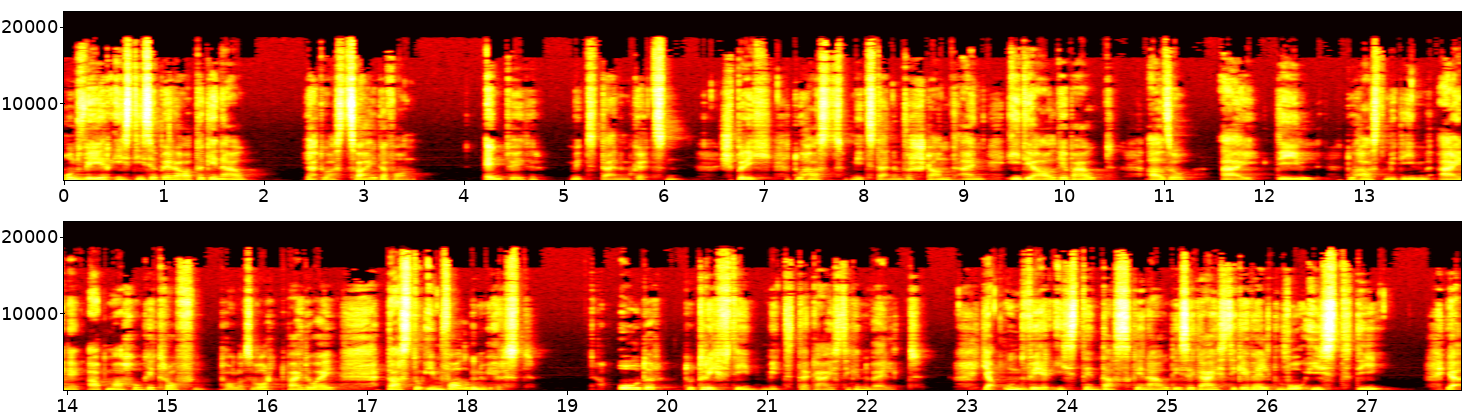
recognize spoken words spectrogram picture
Und wer ist dieser Berater genau? Ja, du hast zwei davon. Entweder mit deinem Götzen, sprich, du hast mit deinem Verstand ein Ideal gebaut, also Ideal, du hast mit ihm eine Abmachung getroffen, tolles Wort by the way, dass du ihm folgen wirst. Oder du triffst ihn mit der geistigen Welt. Ja, und wer ist denn das genau, diese geistige Welt? Wo ist die? Ja,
